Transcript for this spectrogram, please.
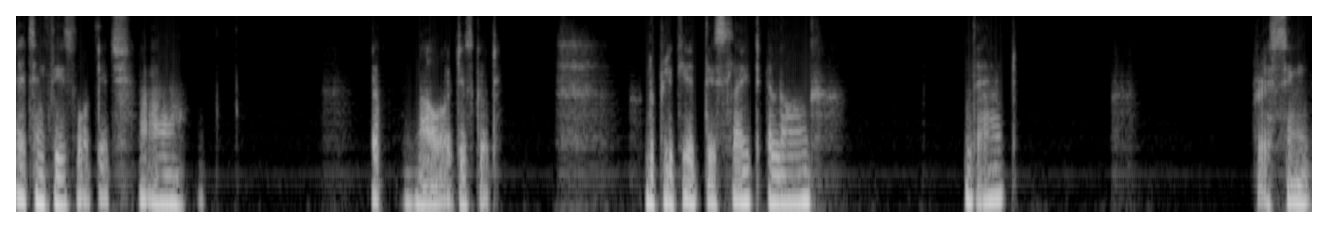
Let's increase voltage. Uh, yep now it is good. Duplicate this light along that. Pressing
